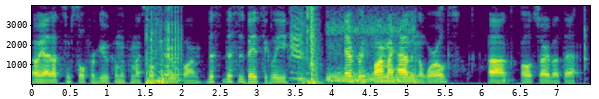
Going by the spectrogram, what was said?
oh yeah, that's some sulfur goo coming from my sulfur goo farm. This this is basically every farm I have in the world. Uh, oh, sorry about that.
